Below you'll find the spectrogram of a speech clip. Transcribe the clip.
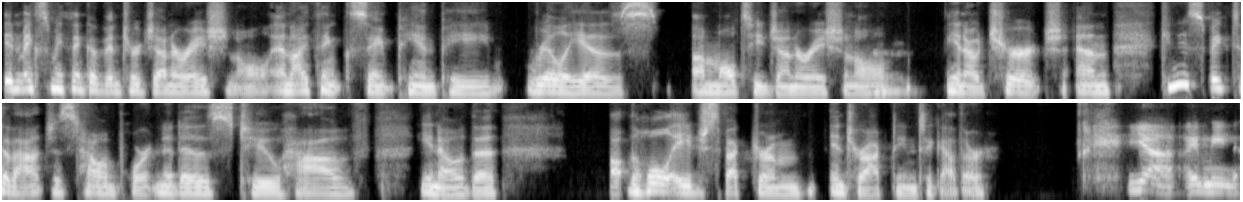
it makes me think of intergenerational. And I think Saint P&P really is a multi generational. You know church. And can you speak to that just how important it is to have you know the uh, the whole age spectrum interacting together? Yeah, I mean,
